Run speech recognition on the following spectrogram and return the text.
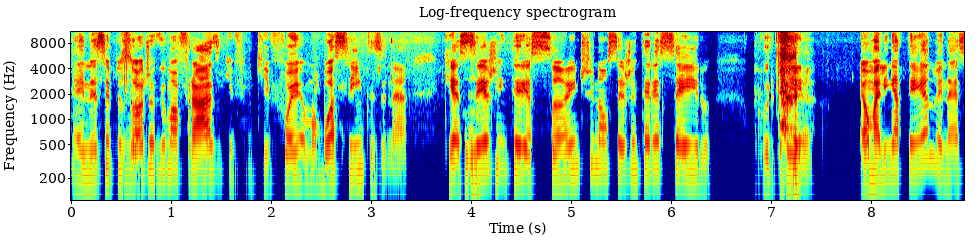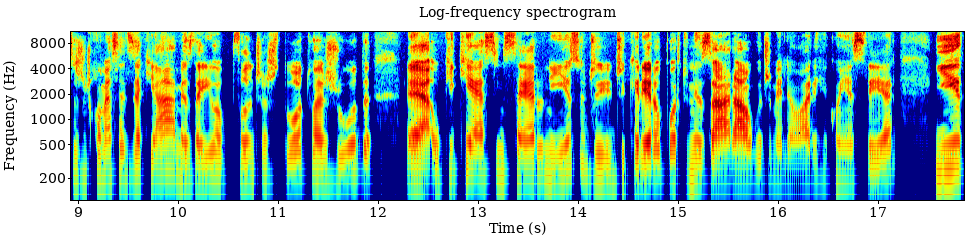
É, nesse episódio eu vi uma frase que, que foi uma boa síntese, né? Que é hum? seja interessante e não seja interesseiro. Porque é. é. uma linha tênue, né? Se a gente começa a dizer que, ah, mas daí o fulano te ajudou, tu ajuda. É, o que, que é sincero nisso, de, de querer oportunizar algo de melhor e reconhecer, e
